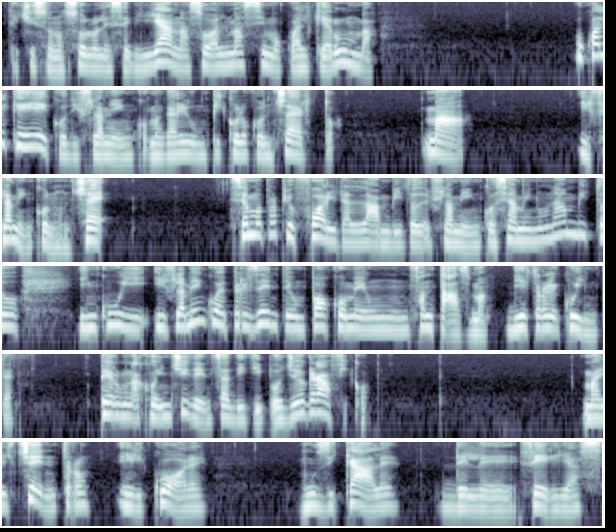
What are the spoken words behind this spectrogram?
che ci sono solo le seviglianas o al massimo qualche rumba o qualche eco di flamenco, magari un piccolo concerto, ma il flamenco non c'è siamo proprio fuori dall'ambito del flamenco, siamo in un ambito in cui il flamenco è presente un po' come un fantasma dietro le quinte, per una coincidenza di tipo geografico. Ma il centro e il cuore musicale delle ferias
